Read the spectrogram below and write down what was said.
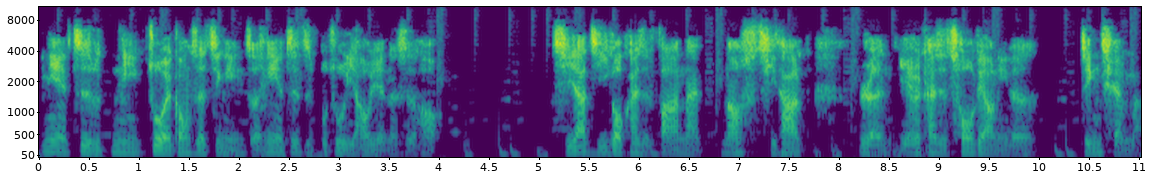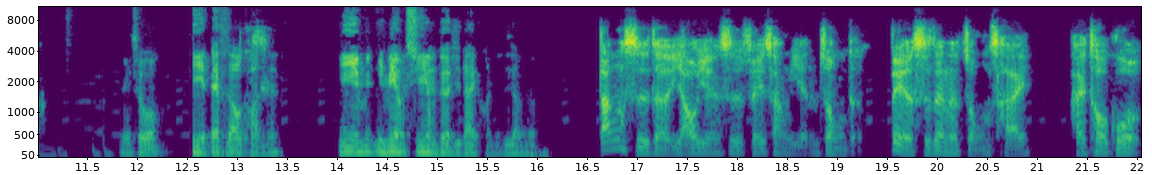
你也制，你作为公司的经营者，你也制止不住谣言的时候，其他机构开始发难，然后其他人也会开始抽掉你的金钱嘛。没错，你也贷不到款的，你也没你没有信用可以去贷款的，是这样的。当时的谣言是非常严重的，贝尔斯登的总裁还透过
